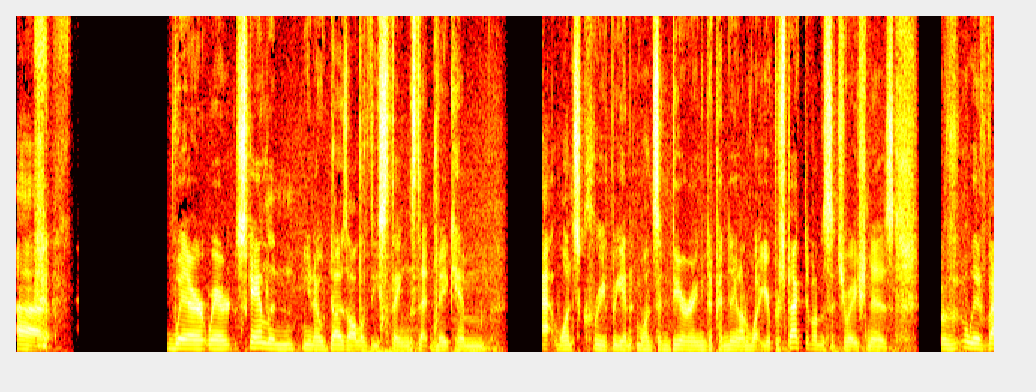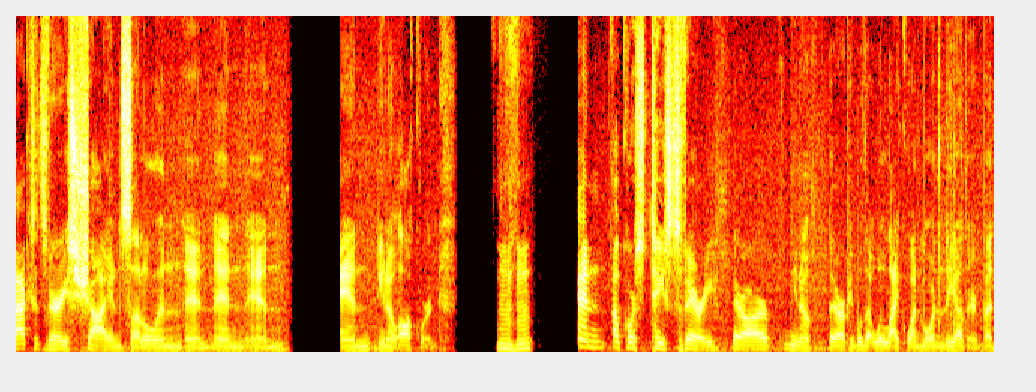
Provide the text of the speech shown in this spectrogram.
Uh, where where Scanlan, you know, does all of these things that make him at once creepy and once endearing, depending on what your perspective on the situation is. With Vax, it's very shy and subtle and and and and and you know awkward. Mm-hmm. And of course, tastes vary. There are, you know, there are people that will like one more than the other. But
